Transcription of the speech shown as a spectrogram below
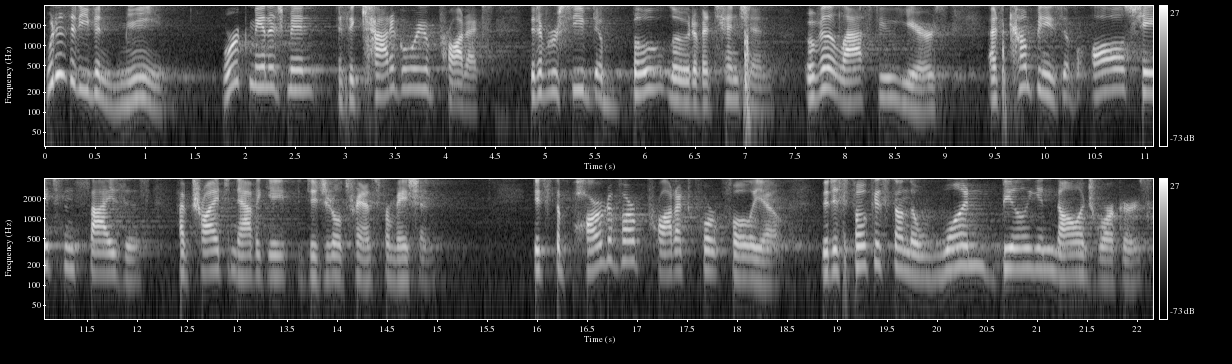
What does it even mean? Work management is a category of products that have received a boatload of attention over the last few years as companies of all shapes and sizes have tried to navigate the digital transformation. It's the part of our product portfolio that is focused on the 1 billion knowledge workers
